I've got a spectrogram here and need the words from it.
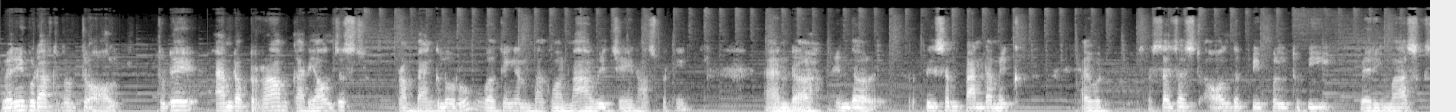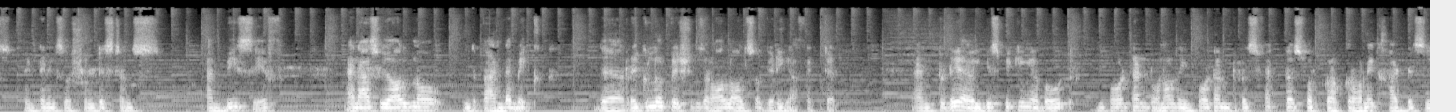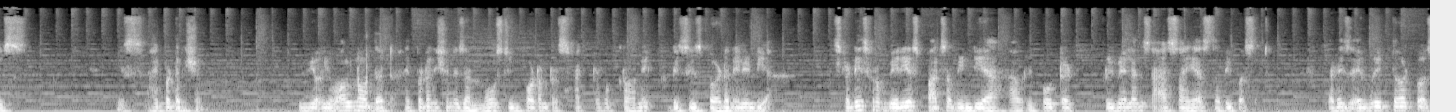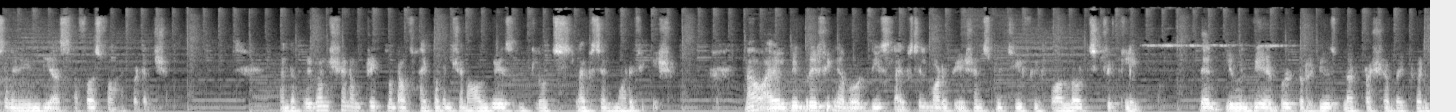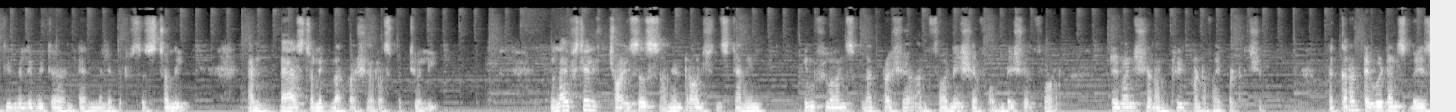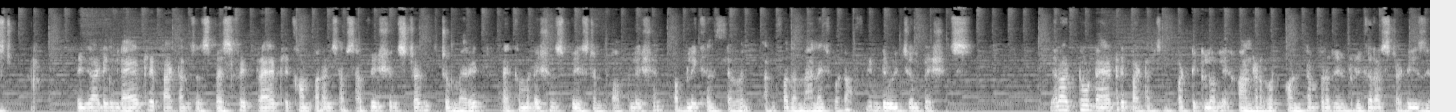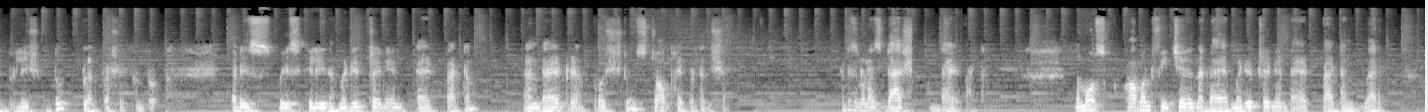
Very good afternoon to all. Today, I'm Dr. Ram, cardiologist from Bangalore, working in Bhagwan Mahavir Jain Hospital. And uh, in the recent pandemic, I would suggest all the people to be wearing masks, maintaining social distance, and be safe. And as we all know, in the pandemic, the regular patients are all also getting affected. And today I will be speaking about important one of the important risk factors for chronic heart disease is hypertension. You, you all know that hypertension is the most important risk factor for chronic disease burden in India. Studies from various parts of India have reported prevalence as high as 30%. That is, every third person in India suffers from hypertension. And the prevention and treatment of hypertension always includes lifestyle modification. Now, I will be briefing about these lifestyle modifications, which, if you followed strictly, then you will be able to reduce blood pressure by 20 millimeter and 10 millimeter systolic and diastolic blood pressure, respectively. Lifestyle choices and interventions can influence blood pressure and furnish a foundation for prevention and treatment of hypertension. The current evidence based regarding dietary patterns and specific dietary components have sufficient strength to merit recommendations based on population, public health level, and for the management of individual patients. There are two dietary patterns, particularly undergone contemporary and rigorous studies in relation to blood pressure control. That is basically the Mediterranean diet pattern and dietary approach to stop hypertension. It is known as DASH diet pattern. The most common feature in the diet, Mediterranean diet pattern were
